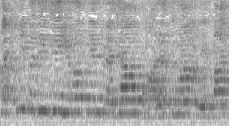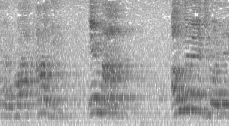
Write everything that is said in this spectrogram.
આટલી બધી જે યુરોપિયન પ્રજાઓ ભારતમાં વેપાર કરવા આવી, એમાં અંગ્રેજોને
